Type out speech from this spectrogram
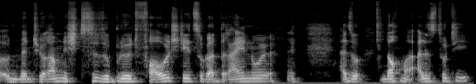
und wenn Tyram nicht so blöd faul steht, sogar 3-0. Also nochmal, alles tutti.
